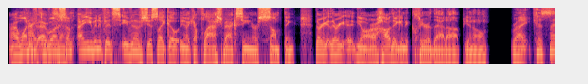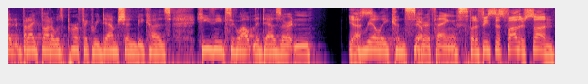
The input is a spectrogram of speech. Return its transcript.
I wonder I if think everyone, so. some, even if it's even if it's just like a you know, like a flashback scene or something, they're they're you know, or how are they going to clear that up? You know, Right, because But but I thought it was perfect redemption because he needs to go out in the desert and yes, really consider Yep. things. but if he's his father's son,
